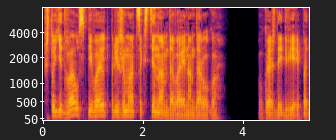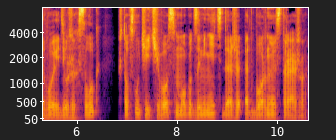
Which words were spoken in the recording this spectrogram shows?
что едва успевают прижиматься к стенам, давая нам дорогу. У каждой двери по двое дюжих слуг, что в случае чего смогут заменить даже отборную стражу.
